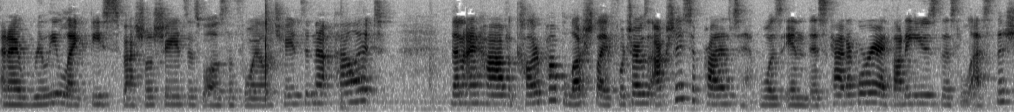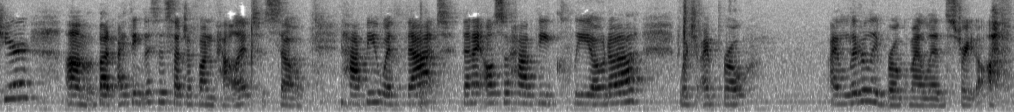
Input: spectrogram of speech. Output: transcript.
and I really like these special shades as well as the foil shades in that palette. Then I have ColourPop Lush Life, which I was actually surprised was in this category. I thought I used this less this year, um, but I think this is such a fun palette, so happy with that. Then I also have the Cleota, which I broke I literally broke my lid straight off,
